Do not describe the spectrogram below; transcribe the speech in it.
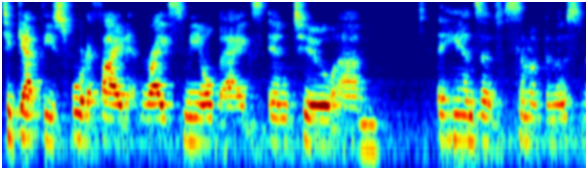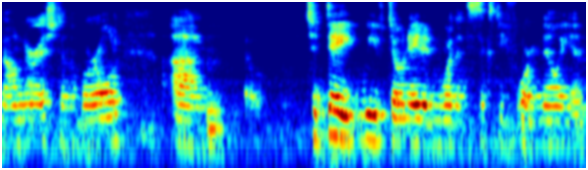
to get these fortified rice meal bags into um, the hands of some of the most malnourished in the world. Um, to date, we've donated more than 64 million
